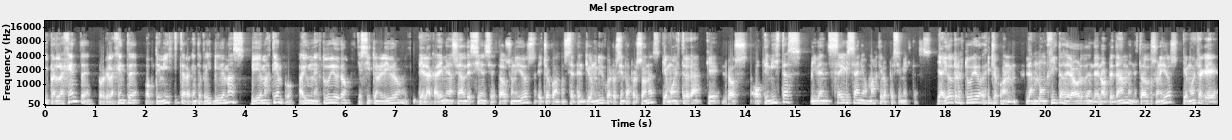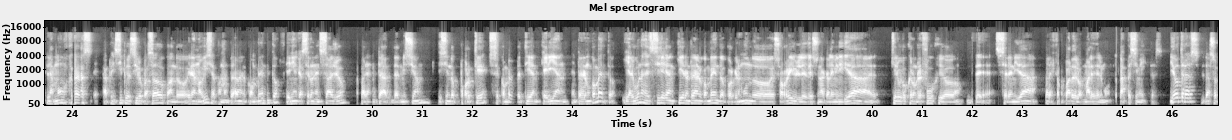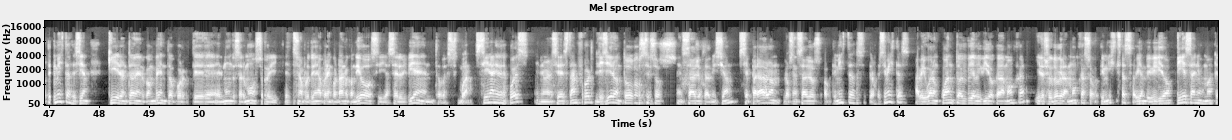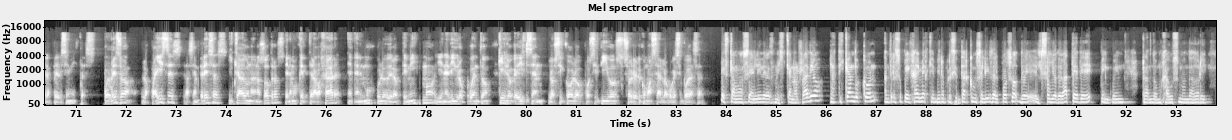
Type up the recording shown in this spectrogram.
Y para la gente, porque la gente optimista, la gente feliz, vive más, vive más tiempo. Hay un estudio que cito en el libro de la Academia Nacional de Ciencias de Estados Unidos, hecho con 71.400 personas, que muestra que los optimistas viven seis años más que los pesimistas. Y hay otro estudio hecho con las monjitas de la Orden de Notre Dame en Estados Unidos que muestra que las monjas a principios del siglo pasado, cuando eran novicias, cuando entraban en el convento, tenían que hacer un ensayo para entrar de admisión diciendo por qué se convertían, querían entrar en un convento. Y algunas decían, quiero entrar en el convento porque el mundo es horrible, es una calamidad, quiero buscar un refugio de serenidad para escapar de los males del mundo, las pesimistas. Y otras, las optimistas, decían, quiero entrar en el convento porque el mundo es hermoso y es una oportunidad para encontrarme con Dios y hacer el bien, todo eso. Bueno, 100 años después, en la Universidad de Stanford, leyeron todos esos ensayos de admisión, separaron los ensayos optimistas de los pesimistas, averiguaron cuánto había vivido cada monja y resultó que las monjas optimistas habían vivido 10 años más que las pesimistas. Por eso los países, las empresas y cada uno de nosotros tenemos que trabajar en el músculo del optimismo y en el libro cuento qué es lo que dicen los psicólogos positivos sobre cómo hacerlo, porque se puede hacer. Estamos en Líderes Mexicanos Radio, platicando con Andrés Oppenheimer, que viene a presentar cómo salir del pozo del sello debate de Penguin Random House Mondadori.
